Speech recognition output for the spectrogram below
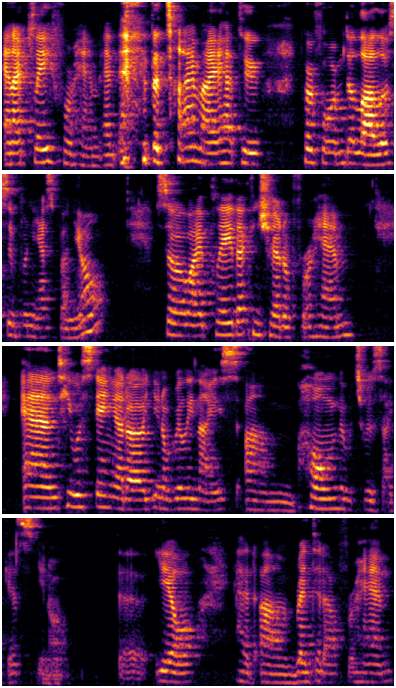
And I played for him. And at the time, I had to perform the Lalo Sinfonia Español. So I played that concerto for him. And he was staying at a, you know, really nice um, home, which was, I guess, you know, the Yale had um, rented out for him.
